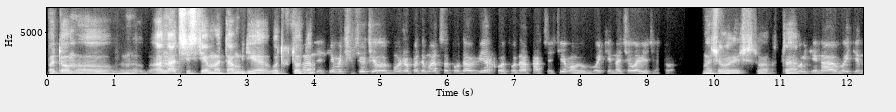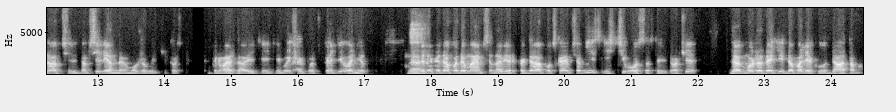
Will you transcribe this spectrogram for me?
потом э, а надсистема там где, вот кто там? система все человек можно подниматься туда вверх, вот на нас систему, выйти на человечество. На человечество. Так, Выйти на, выйти на, на Вселенную можно выйти. То есть, ты понимаешь, да, идти, идти выше, предела нет. Да. Это когда поднимаемся наверх. Когда опускаемся вниз, из чего состоит? Вообще да, можно дойти до молекулы, до атома.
